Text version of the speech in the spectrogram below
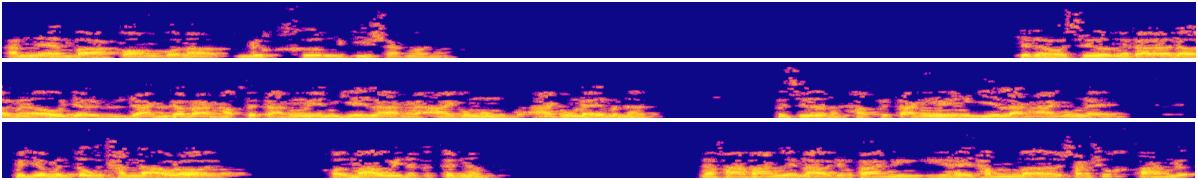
Anh em bà con của nó được hưởng cái chi sát rồi nó Cho nên hồi xưa người ta ở đời nói ôi chứ ráng cho nó ăn học tới trạng nguyên về làng là ai cũng không ai cũng nể mình hết. Hồi xưa nó học tới trạng nguyên về làng ai cũng nể. Bây giờ mình tu thành đạo rồi, hỏi ma quỷ nó có kinh không? Nó phá phá người nào cho phá cái, cái hệ thống mà sáng suốt phá không được.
